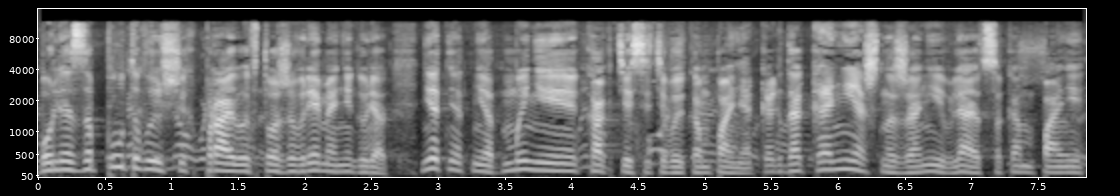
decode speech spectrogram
более запутывающих правил, и в то же время они говорят, нет, нет, нет, мы не как те сетевые компании, когда, конечно же, они являются компанией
